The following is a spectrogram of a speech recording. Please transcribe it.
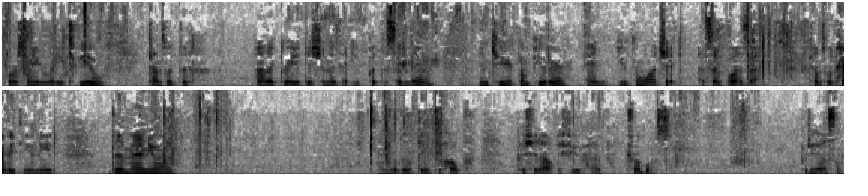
of course, when you're ready to view, comes with the another great addition is that you put this in there into your computer and you can watch it. As simple as that. Comes with everything you need. The manual, and the little thing to help push it out if you have troubles. Pretty awesome.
